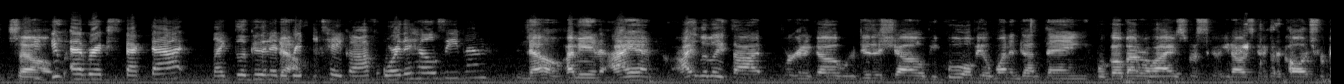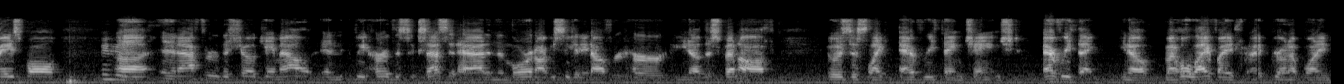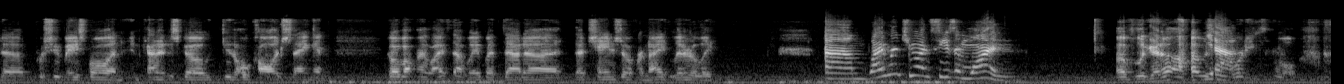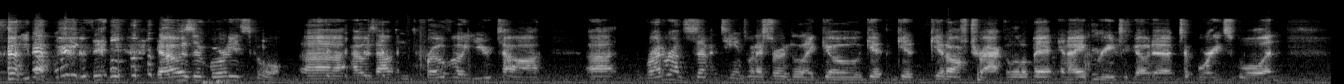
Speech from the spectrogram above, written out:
So did you ever expect that, like Laguna to no. really take off, or the hills even? No, I mean, I had I literally thought we're gonna go, we're gonna do this show, be cool, be a one and done thing. We'll go about our lives. You know, I was gonna go to college for baseball. Mm-hmm. Uh, and then after the show came out and we heard the success it had, and then Lauren obviously getting offered her, you know, the spinoff, it was just like everything changed. Everything. You know, my whole life I'd grown up wanting to pursue baseball and, and kind of just go do the whole college thing and go about my life that way. But that uh, that changed overnight, literally. Um, why weren't you on season one? Of Laguna? I was yeah. in boarding school. yeah, boarding school. yeah, I was in boarding school. Uh, I was out in Provo, Utah. Uh, right around 17 is when I started to like go get get get off track a little bit, and I agreed to go to, to boarding school. And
